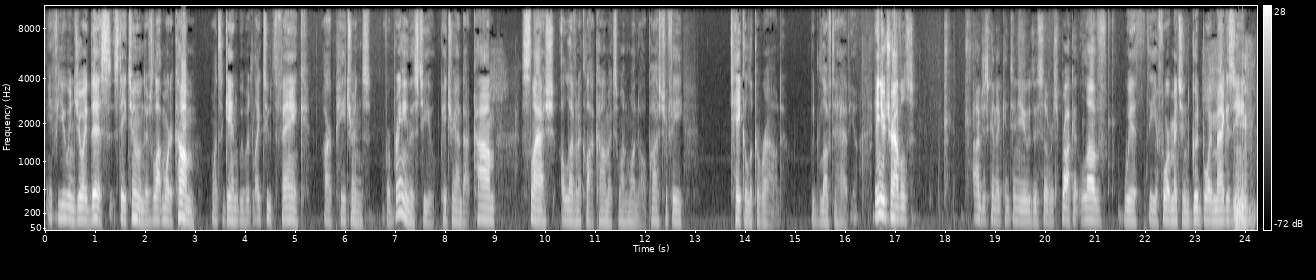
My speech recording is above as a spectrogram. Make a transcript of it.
if you enjoyed this, stay tuned. There's a lot more to come. Once again, we would like to thank our patrons for bringing this to you. Patreon.com slash 11 o'clock comics, one, one, no apostrophe. Take a look around. We'd love to have you. In your travels, I'm just going to continue the Silver Sprocket love with the aforementioned Good Boy magazine,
